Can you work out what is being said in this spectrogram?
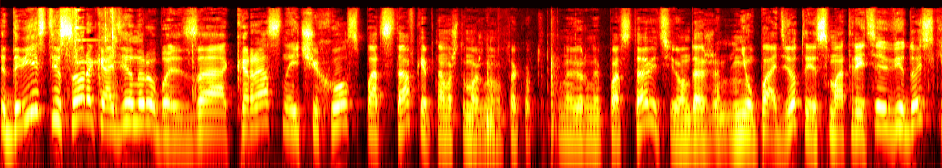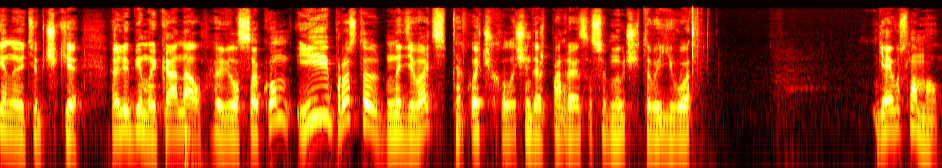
241 рубль за красный чехол с подставкой, потому что можно вот так вот, наверное, поставить, и он даже не упадет, и смотреть видосики на ютубчике, любимый канал Вилсаком, и просто надевать. Такой чехол очень даже понравится, особенно учитывая его... Я его сломал.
